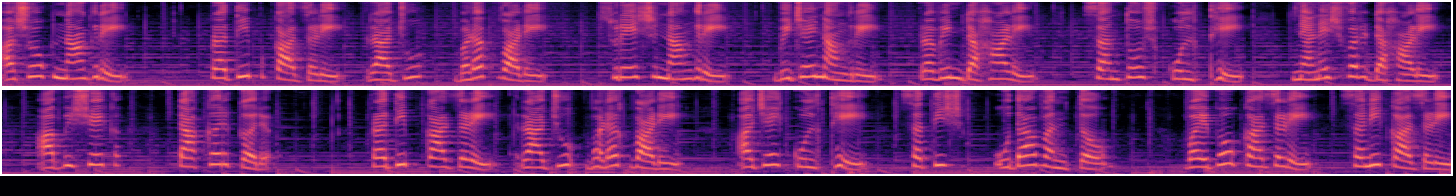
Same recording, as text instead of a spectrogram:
अशोक नागरे प्रदीप काजळे राजू भडकवाडे सुरेश नांगरे विजय नांगरे प्रवीण डहाळे संतोष कुलथे ज्ञानेश्वर डहाळे अभिषेक टाकरकर प्रदीप काजळे राजू भडकवाडे अजय कुलथे सतीश उदावंत वैभव काजळे सनी काजळे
